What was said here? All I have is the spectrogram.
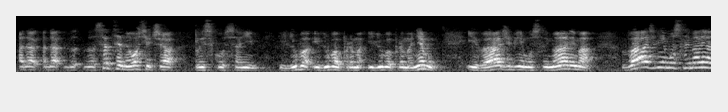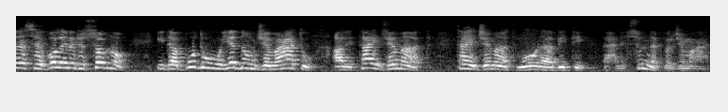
a da, da, da, srce ne osjeća blisko sa njim i ljubav, i ljubav, prema, i ljubav prema njemu. I vađib je muslimanima, vađib je muslimanima da se vole međusobno i da budu u jednom džematu, ali taj džemat, taj džemat mora biti ahle sunnet vel džemat.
